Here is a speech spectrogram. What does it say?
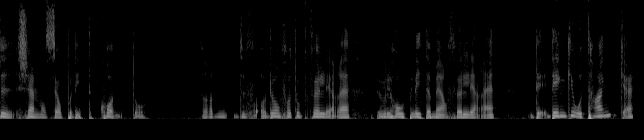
du känner så på ditt konto. För att du, du har fått upp följare, du vill ha upp lite mer följare. Det, det är en god tanke,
